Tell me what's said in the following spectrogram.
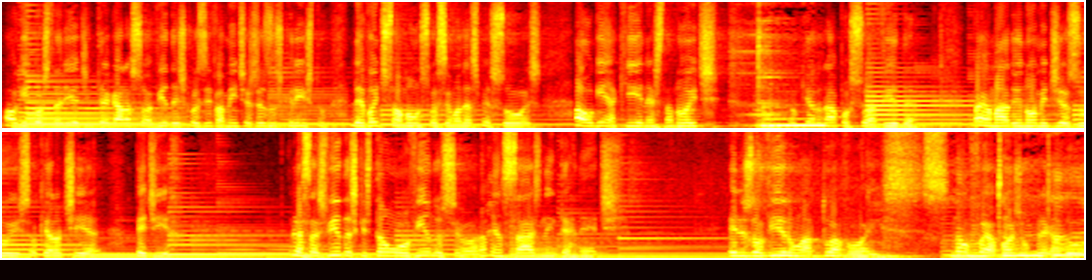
Alguém gostaria de entregar a sua vida exclusivamente a Jesus Cristo? Levante sua mão se você é uma das pessoas. Alguém aqui nesta noite? Eu quero dar por sua vida. Pai amado, em nome de Jesus, eu quero te pedir por essas vidas que estão ouvindo, Senhor, a mensagem na internet. Eles ouviram a tua voz. Não foi a voz de um pregador,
